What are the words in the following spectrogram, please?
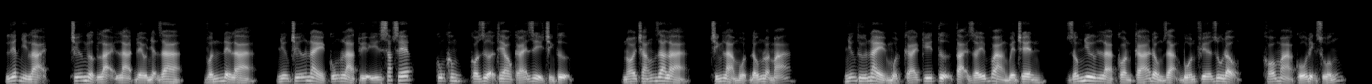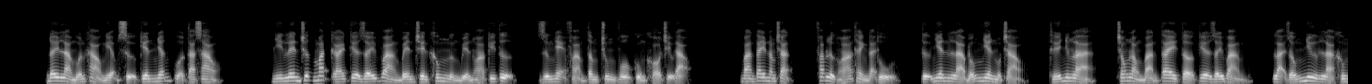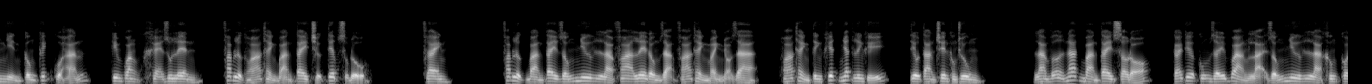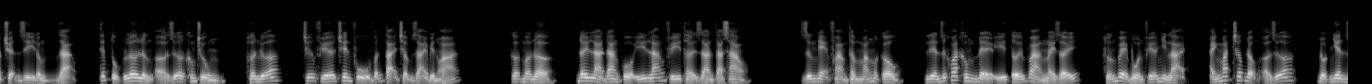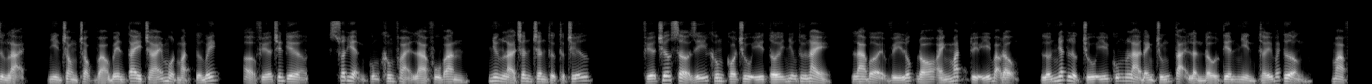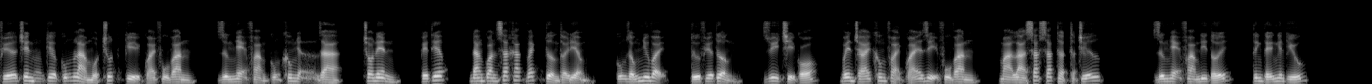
Liếc nhìn lại, chữ ngược lại là đều nhận ra, vấn đề là, những chữ này cũng là tùy ý sắp xếp, cũng không có dựa theo cái gì trình tự. Nói trắng ra là, chính là một đống loạn mã. Những thứ này một cái ký tự tại giấy vàng bên trên, giống như là con cá đồng dạng bốn phía du động, khó mà cố định xuống. Đây là muốn khảo nghiệm sự kiên nhẫn của ta sao? Nhìn lên trước mắt cái kia giấy vàng bên trên không ngừng biến hóa ký tự, dừng nhẹ phàm tâm trung vô cùng khó chịu đạo. Bàn tay nắm chặt, pháp lực hóa thành đại thủ, tự nhiên là bỗng nhiên một chảo, thế nhưng là trong lòng bàn tay tờ kia giấy vàng, lại giống như là không nhìn công kích của hắn, kim quang khẽ run lên, pháp lực hóa thành bàn tay trực tiếp sụp đổ. Phanh! Pháp lực bàn tay giống như là pha lê đồng dạng phá thành mảnh nhỏ ra, hóa thành tinh khiết nhất linh khí, tiêu tan trên không trung. Làm vỡ nát bàn tay sau đó, cái kia cũng giấy vàng lại giống như là không có chuyện gì đồng dạng, tiếp tục lơ lửng ở giữa không trung. Hơn nữa, chữ phía trên phủ vẫn tại chậm dại biến hóa. Cỡ mờ nở, đây là đang cố ý lãng phí thời gian ta sao? Dương nhẹ phàm thầm mắng một câu, liền dứt khoát không để ý tới vàng này giấy, hướng về bốn phía nhìn lại, ánh mắt chớp động ở giữa, đột nhiên dừng lại nhìn chòng chọc vào bên tay trái một mặt tường bích, ở phía trên kia, xuất hiện cũng không phải là phù văn, nhưng là chân chân thực thực chữ. Phía trước sở dĩ không có chú ý tới những thứ này, là bởi vì lúc đó ánh mắt tùy ý bạo động, lớn nhất lực chú ý cũng là đánh chúng tại lần đầu tiên nhìn thấy vách tường, mà phía trên kia cũng là một chút kỳ quái phù văn, dừng nhẹ phàm cũng không nhận ra, cho nên, kế tiếp, đang quan sát khắc vách tường thời điểm, cũng giống như vậy, tứ phía tường, duy chỉ có, bên trái không phải quái dị phù văn, mà là sát sát thật thật chữ. Dừng nhẹ phàm đi tới, tinh tế nghiên cứu.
